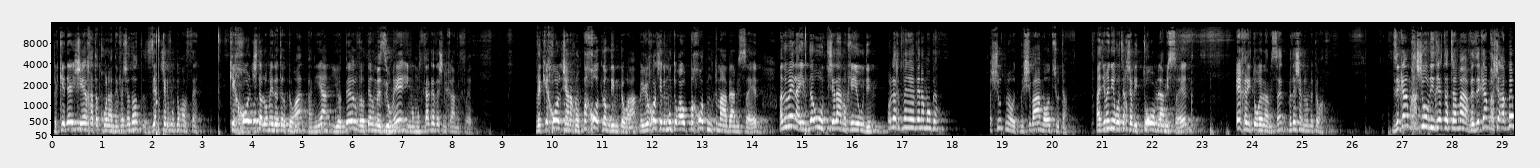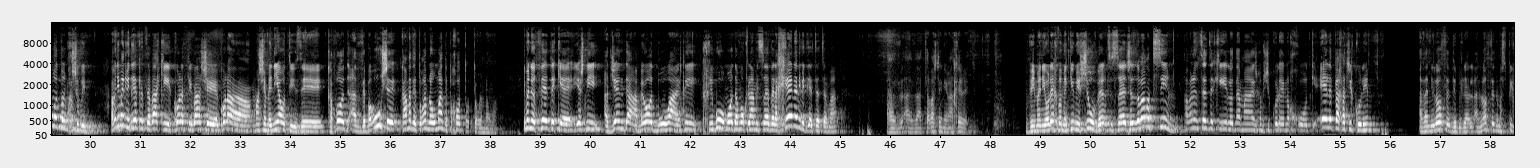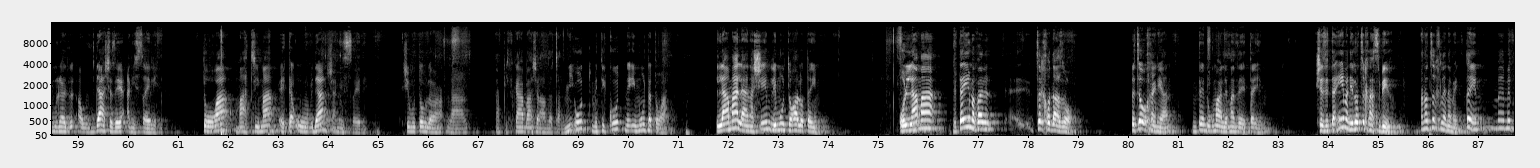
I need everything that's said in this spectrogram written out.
וכדי שיהיה לך את התכונת נפש הזאת, זה מה שלימוד תורה עושה. ככל שאתה לומד יותר תורה, אתה נהיה יותר ויותר מזוהה עם המושג הזה שנקרא עם ישראל. וככל שאנחנו פחות לומדים תורה, וככל שלימוד תורה הוא פחות מוטמע בעם ישראל, אז ממילא ההזדהות שלנו כיהודים הולכת ונמוגה. פשוט מאוד, משוואה מאוד פשוטה. אז אם אני רוצה עכשיו לתרום לעם ישראל, איך אני תורם לעם ישראל? בזה שאני לומד תורה. זה גם חשוב להתגייס לצבא, וזה גם חשוב, הרבה מאוד דברים חשובים. אבל אם אני מתגייס לצבא כי כל הסיבה, שכל ה, מה שמניע אותי זה כבוד, אז זה ברור שכמה זה תורם לאומה, זה פחות תורם לאומה. אם אני עושה את זה כי יש לי אג'נדה מאוד ברורה, יש לי חיבור מאוד עמוק לעם ישראל, ולכן אני מתגייס לצבא, אז, אז הצבא שלי נראה אחרת. ואם אני הולך ומקים יישוב בארץ ישראל, שזה דבר מקסים, אבל אני עושה את זה כי, לא יודע מה, יש גם שיקולי נוחות, כי אלף ואחת שיקולים, אז אני לא עושה את זה בגלל, אני לא עושה את זה מספיק בגלל העובדה שזה אני ישראלי. תורה מעצימה את העובדה שאני ישראלי. תקשיבו טוב לפסקה הבאה של הרב זצ"ל. מיעוט, מתיקות, נעימות התורה. למה לאנשים לימוד תורה לא טעים? או למה, זה טעים אבל צריך עוד לעזור. לצורך העניין, ניתן דוגמה למה זה טעים. כשזה טעים אני לא צריך להסביר. אני לא צריך לנמק. טעים,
